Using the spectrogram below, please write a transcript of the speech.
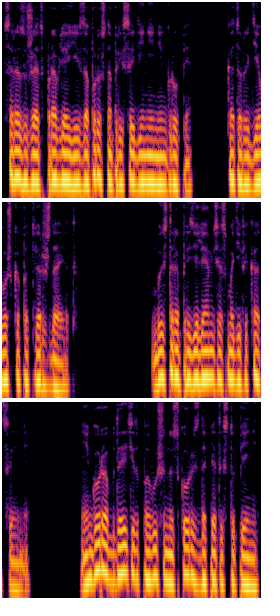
Сразу же отправляю ей запрос на присоединение к группе, который девушка подтверждает. Быстро определяемся с модификациями. Егор апдейтит повышенную скорость до пятой ступени,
